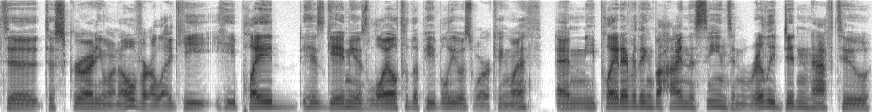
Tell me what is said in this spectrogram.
to to screw anyone over. Like he he played his game. He was loyal to the people he was working with, and he played everything behind the scenes, and really didn't have to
